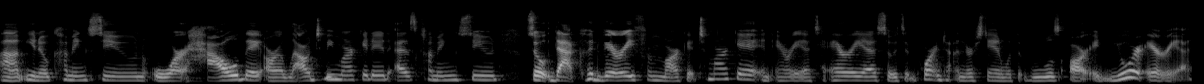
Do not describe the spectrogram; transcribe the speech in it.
um, you know, coming soon or how they are allowed to be marketed as coming soon. So that could vary from market to market and area to area. So it's important to understand what the rules are in your area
